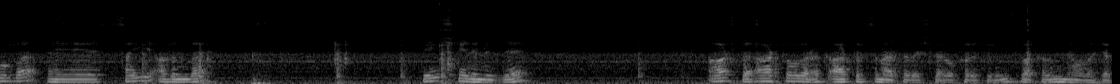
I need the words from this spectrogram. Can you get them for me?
burada eee, sayı adında değişkenimize artı artı olarak artırsın arkadaşlar operatörümüz. Bakalım ne olacak.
